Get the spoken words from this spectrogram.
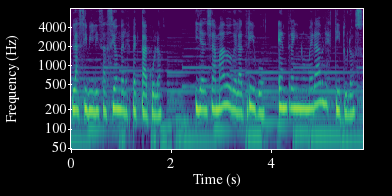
La civilización del espectáculo y El llamado de la tribu, entre innumerables títulos.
